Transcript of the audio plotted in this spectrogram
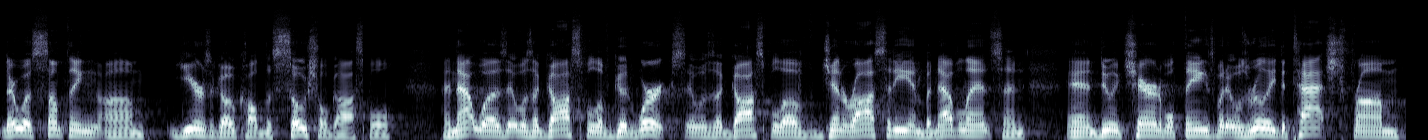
there was something um, years ago called the social gospel, and that was it was a gospel of good works. It was a gospel of generosity and benevolence and and doing charitable things, but it was really detached from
